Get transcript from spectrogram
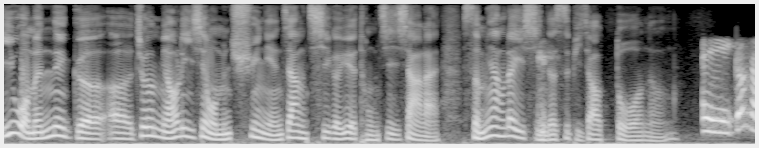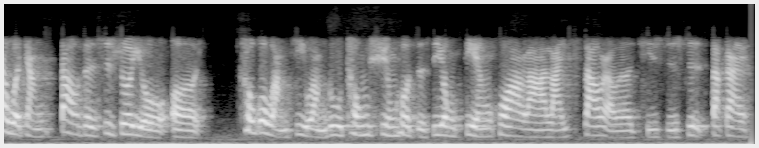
以我们那个呃，就是苗栗县，我们去年这样七个月统计下来，什么样类型的是比较多呢？哎、欸，刚才我讲到的是说有呃，透过网际网络通讯或者是用电话啦来骚扰的，其实是大概。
